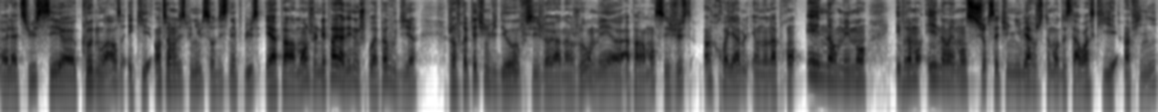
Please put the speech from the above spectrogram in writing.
euh, là-dessus c'est euh, Clone Wars et qui est entièrement disponible sur Disney et apparemment je ne l'ai pas regardé donc je pourrais pas vous dire. J'en ferai peut-être une vidéo si je le regarde un jour, mais euh, apparemment c'est juste incroyable et on en apprend énormément et vraiment énormément sur cet univers justement de Star Wars qui est infini.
